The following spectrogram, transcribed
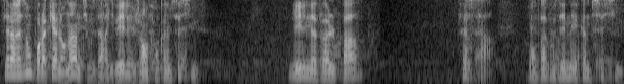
C'est la raison pour laquelle en Inde, si vous arrivez, les gens font comme ceci. Ils ne veulent pas faire ça, on va vous aimer comme ceci.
